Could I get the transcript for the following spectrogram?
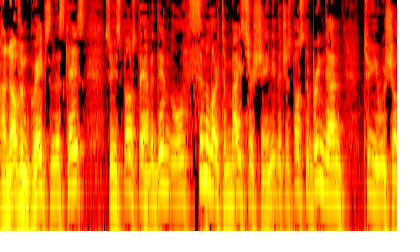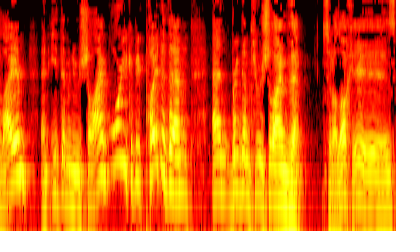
Anovim grapes in this case, so you're supposed to have a din similar to Meiser Sheni that you're supposed to bring them to Yerushalayim and eat them in Yerushalayim, or you could be paid to them and bring them to Yerushalayim then. So the loch is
